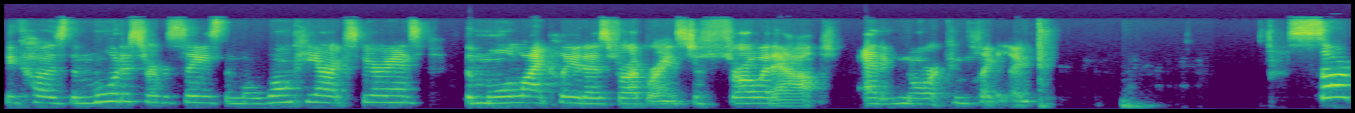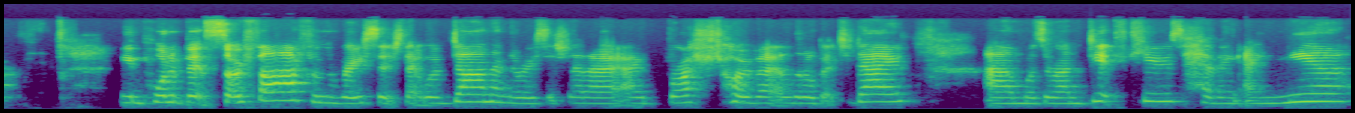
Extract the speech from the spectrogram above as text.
because the more discrepancies, the more wonky our experience, the more likely it is for our brains to throw it out and ignore it completely. So the important bits so far from the research that we've done and the research that I, I brushed over a little bit today um, was around depth cues, having a near,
